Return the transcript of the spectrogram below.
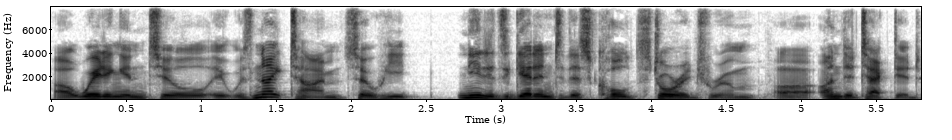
uh, waiting until it was nighttime. So he needed to get into this cold storage room uh, undetected.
